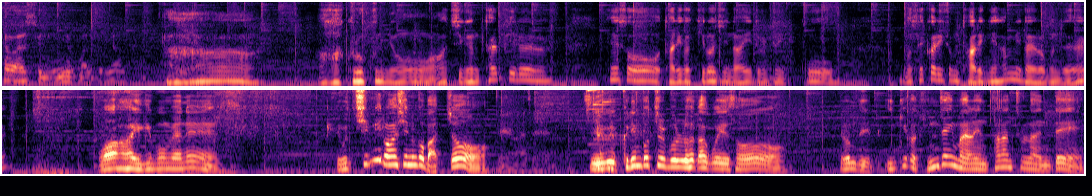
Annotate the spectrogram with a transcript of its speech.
케어할 수 있는 능력만 되면 아, 아 그렇군요 아, 지금 탈피를 해서 다리가 길어진 아이들도 있고 뭐 색깔이 좀 다르긴 합니다 여러분들 와 여기 보면은 이거 취미로 하시는 거 맞죠? 네 맞아요. 여기 green bottle blue라고 해서 여러분들 인기가 굉장히 많은 tarantula인데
